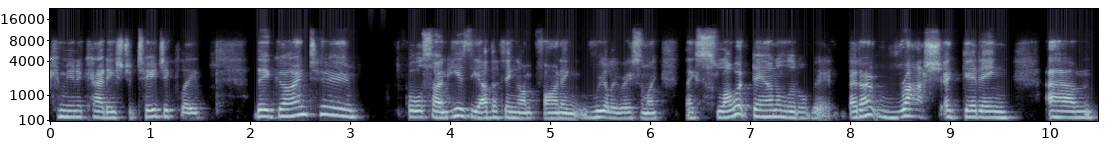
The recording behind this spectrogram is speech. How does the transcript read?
communicating strategically, they're going to also, and here's the other thing I'm finding really recently they slow it down a little bit. They don't rush at getting um,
